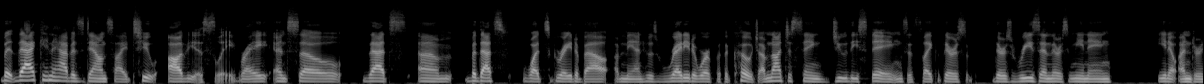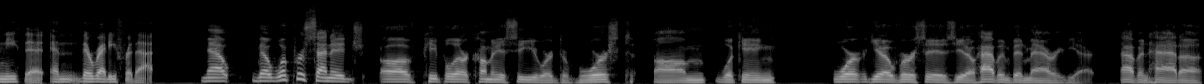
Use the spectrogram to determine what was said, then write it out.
but that can have its downside too obviously right? And so that's um, but that's what's great about a man who's ready to work with a coach. I'm not just saying do these things. It's like there's there's reason there's meaning you know underneath it and they're ready for that now, now, what percentage of people that are coming to see you are divorced, um, looking, or you know, versus you know, haven't been married yet, haven't had a.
